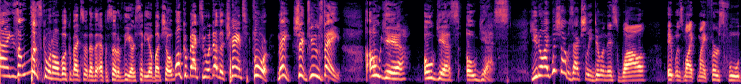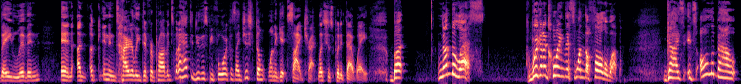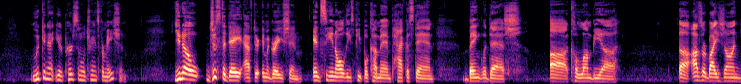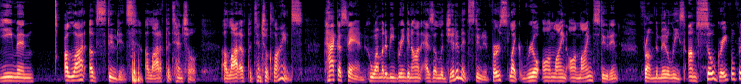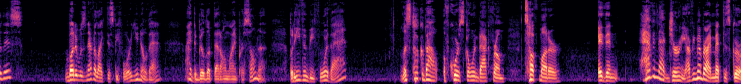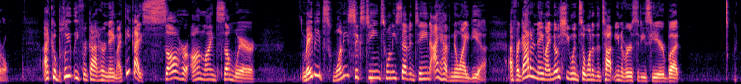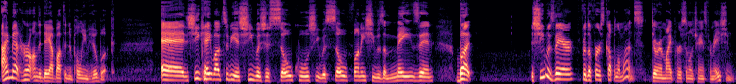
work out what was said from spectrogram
guys, what's going on? Welcome back to another episode of the Arsenio Buck Show. Welcome back to another chance for May Shit Tuesday. Oh yeah, oh yes, oh yes. You know, I wish I was actually doing this while it was like my first full day living in an, a, an entirely different province, but I have to do this before because I just don't want to get sidetracked. Let's just put it that way. But nonetheless, we're gonna coin this one the follow up. Guys, it's all about looking at your personal transformation. You know, just a day after immigration and seeing all these people come in Pakistan, Bangladesh, uh, Colombia, uh, Azerbaijan, Yemen, a lot of students, a lot of potential, a lot of potential clients. Pakistan, who I'm going to be bringing on as a legitimate student, first like real online online student from the Middle East. I'm so grateful for this, but it was never like this before. You know that. I had to build up that online persona. But even before that, let's talk about, of course, going back from Tough Mudder and then having that journey. I remember I met this girl. I completely forgot her name. I think I saw her online somewhere. Maybe 2016, 2017. I have no idea. I forgot her name. I know she went to one of the top universities here, but I met her on the day I bought the Napoleon Hill book. And she came up to me and she was just so cool. She was so funny. She was amazing. But she was there for the first couple of months during my personal transformation.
